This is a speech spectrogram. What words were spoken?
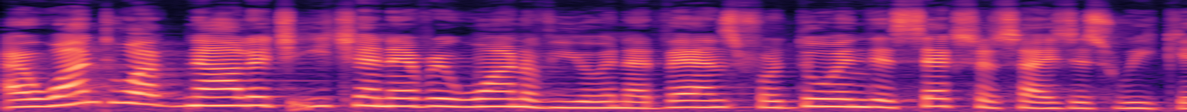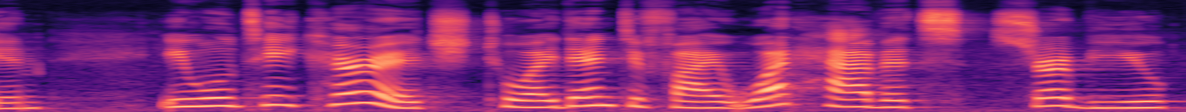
I want to acknowledge each and every one of you in advance for doing this exercise this weekend. It will take courage to identify what habits serve you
